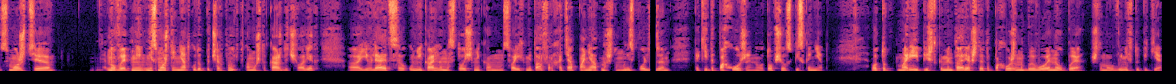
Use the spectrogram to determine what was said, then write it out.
сможете ну, вы это не, не сможете ниоткуда подчеркнуть, потому что каждый человек а, является уникальным источником своих метафор, хотя понятно, что мы используем какие-то похожие, но вот общего списка нет. Вот тут Мария пишет в комментариях, что это похоже на боевое НЛП, что, мол, вы не в тупике.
